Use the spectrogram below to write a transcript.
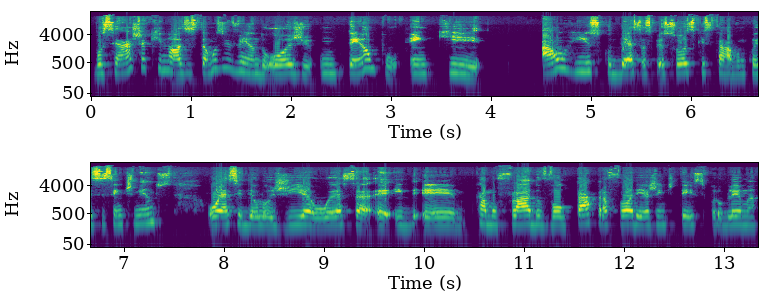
você acha que nós estamos vivendo hoje um tempo em que há um risco dessas pessoas que estavam com esses sentimentos, ou essa ideologia, ou essa é, é, camuflado voltar para fora e a gente ter esse problema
